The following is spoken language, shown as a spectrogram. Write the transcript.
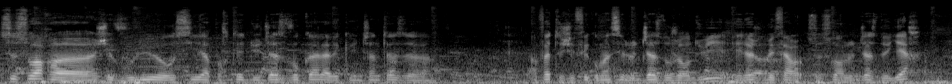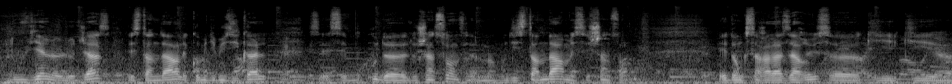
Ce soir, j'ai voulu aussi apporter du jazz vocal avec une chanteuse En fait, j'ai fait commencer le jazz d'aujourd'hui et là, je voulais faire ce soir le jazz de hier. D'où vient le, jazz Les standards, les comédies musicales? C'est beaucoup de, chansons finalement. On dit standard, mais c'est chansons. Et donc Sarah Lazarus, euh, qui, euh,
